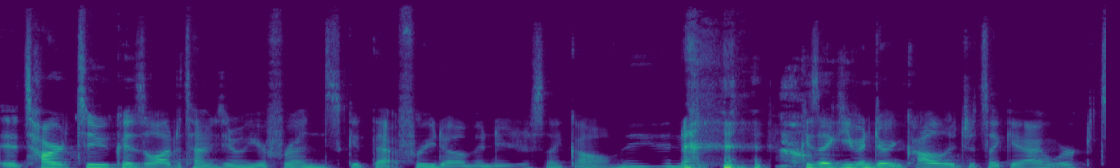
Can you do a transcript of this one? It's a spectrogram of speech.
it's hard too because a lot of times, you know, your friends get that freedom and you're just like, oh man. Because, like, even during college, it's like, yeah, I worked.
